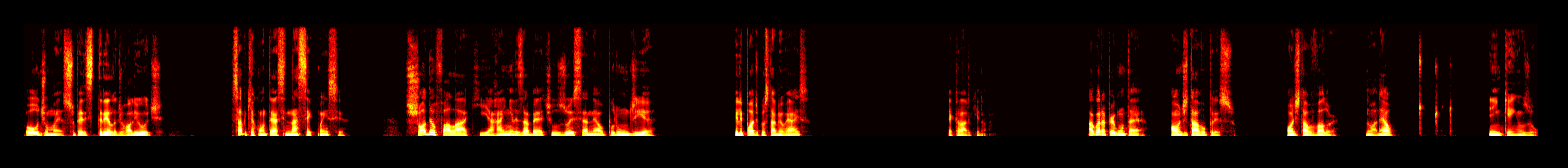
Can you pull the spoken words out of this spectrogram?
ou de uma superestrela de Hollywood. Sabe o que acontece na sequência? Só de eu falar que a Rainha Elizabeth usou esse anel por um dia, ele pode custar mil reais? É claro que não. Agora a pergunta é: onde estava o preço? Onde estava o valor? No anel? E em quem usou?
